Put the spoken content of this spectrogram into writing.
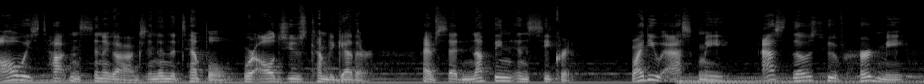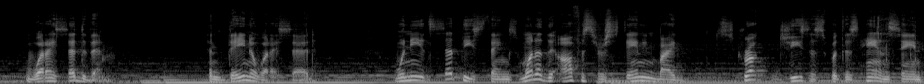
always taught in synagogues and in the temple where all Jews come together. I have said nothing in secret. Why do you ask me? Ask those who have heard me what I said to them and they know what I said. When he had said these things, one of the officers standing by struck Jesus with his hand, saying,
